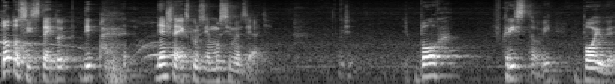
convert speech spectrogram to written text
Toto si z tejto dnešnej exkurzie musíme vziať. Boh v Kristovi bojuje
